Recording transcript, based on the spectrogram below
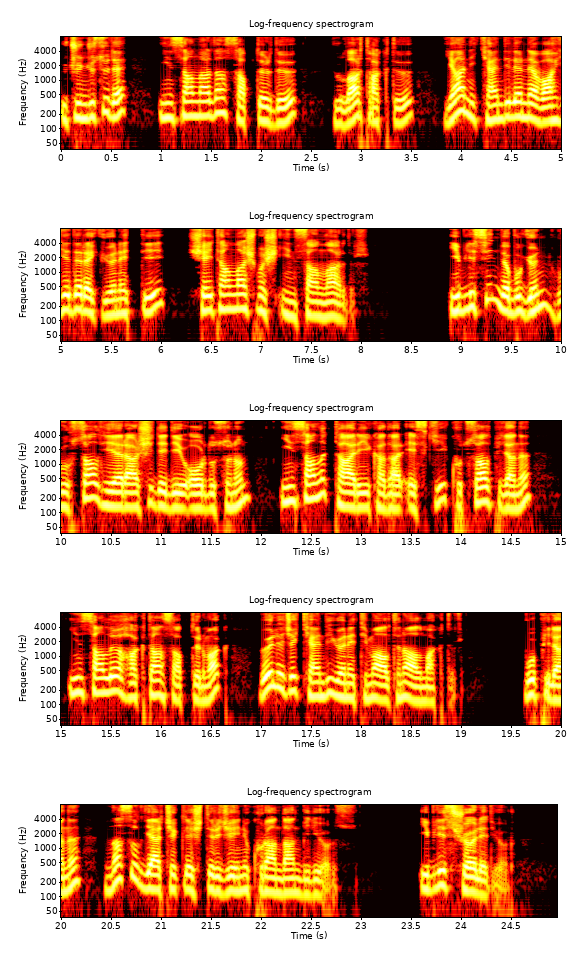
Üçüncüsü de insanlardan saptırdığı, yular taktığı, yani kendilerine vahyederek yönettiği şeytanlaşmış insanlardır. İblisin ve bugün ruhsal hiyerarşi dediği ordusunun insanlık tarihi kadar eski kutsal planı insanlığı haktan saptırmak, böylece kendi yönetimi altına almaktır. Bu planı nasıl gerçekleştireceğini Kur'an'dan biliyoruz. İblis şöyle diyor.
